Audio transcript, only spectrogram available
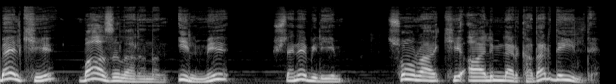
belki bazılarının ilmi işte ne bileyim sonraki alimler kadar değildi.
